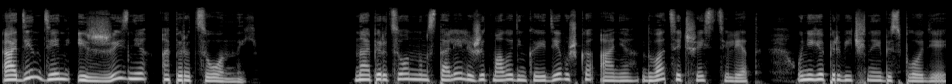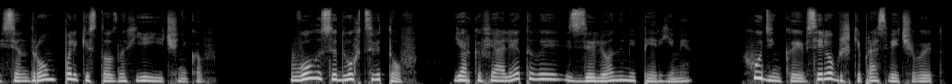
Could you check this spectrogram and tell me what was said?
Один день из жизни операционной. На операционном столе лежит молоденькая девушка Аня, 26 лет. У нее первичное бесплодие, синдром поликистозных яичников. Волосы двух цветов, ярко-фиолетовые с зелеными перьями. Худенькие, все ребрышки просвечивают.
